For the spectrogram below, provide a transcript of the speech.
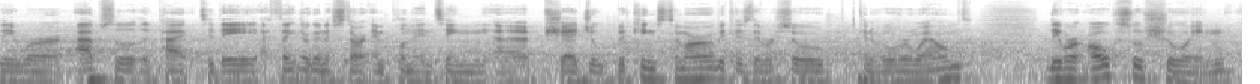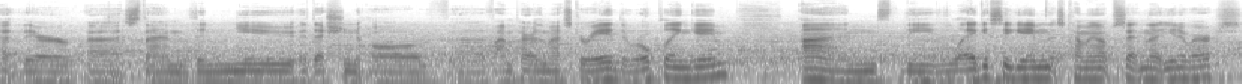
They were absolutely packed today. I think they're going to start implementing uh, scheduled bookings tomorrow because they were so kind of overwhelmed. They were also showing at their uh, stand the new edition of uh, Vampire the Masquerade, the role playing game, and the legacy game that's coming up set in that universe.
